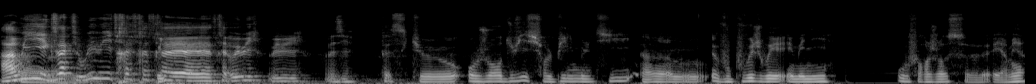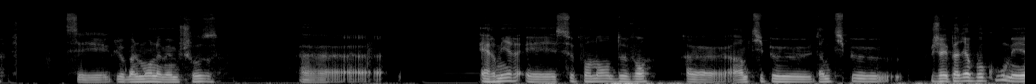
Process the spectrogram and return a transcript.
Ah oui, exact, oui, oui, très, très, très, très, oui, oui, oui, oui, vas-y. Parce que aujourd'hui, sur le build multi, euh, vous pouvez jouer Emeni ou Forjos euh, et Hermir. C'est globalement la même chose. Euh, Hermir est cependant devant, un petit peu, d'un petit peu, j'allais pas dire beaucoup, mais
